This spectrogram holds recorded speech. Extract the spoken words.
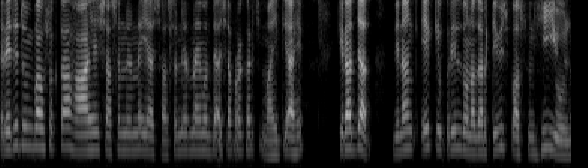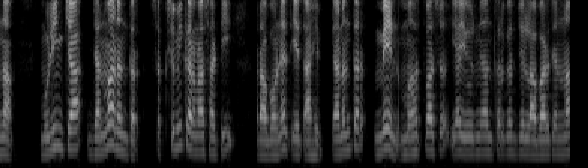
तर येथे तुम्ही पाहू शकता हा आहे शासन निर्णय. या शासन निर्णयामध्ये अशा प्रकारची माहिती आहे की राज्यात दिनांक एक एप्रिल दोन हजार तेवीसपासून ही योजना मुलींच्या जन्मानंतर सक्षमीकरणासाठी राबवण्यात येत आहे. त्यानंतर मेन महत्त्वाचं या योजनेअंतर्गत जे लाभार्थ्यांना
